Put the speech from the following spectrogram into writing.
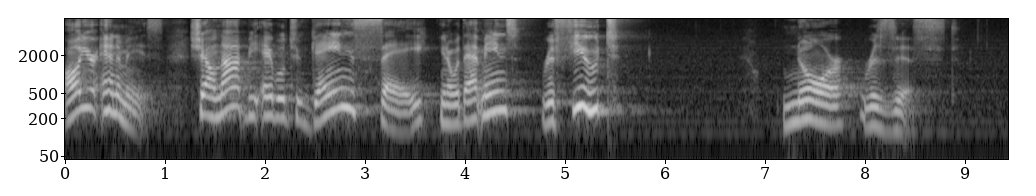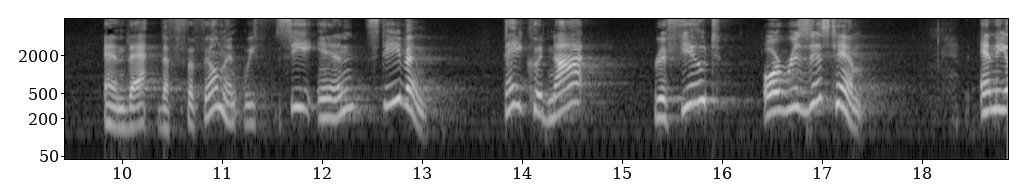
all your enemies, shall not be able to gainsay. You know what that means? Refute nor resist. And that the fulfillment we see in Stephen. They could not refute or resist him. And the,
